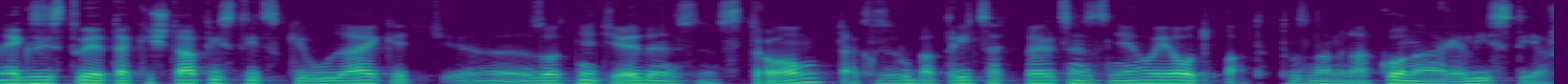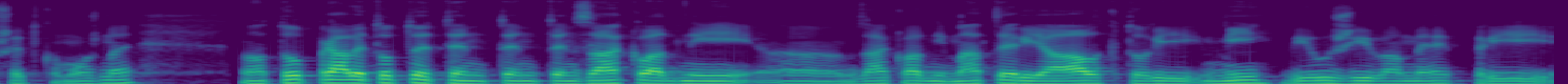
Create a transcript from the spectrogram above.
existuje taký štatistický údaj, keď e, zotnete jeden strom, tak zhruba 30% z neho je odpad. To znamená konáre, listy a všetko možné. No a to, práve toto je ten, ten, ten základný, e, základný materiál, ktorý my využívame pri e,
